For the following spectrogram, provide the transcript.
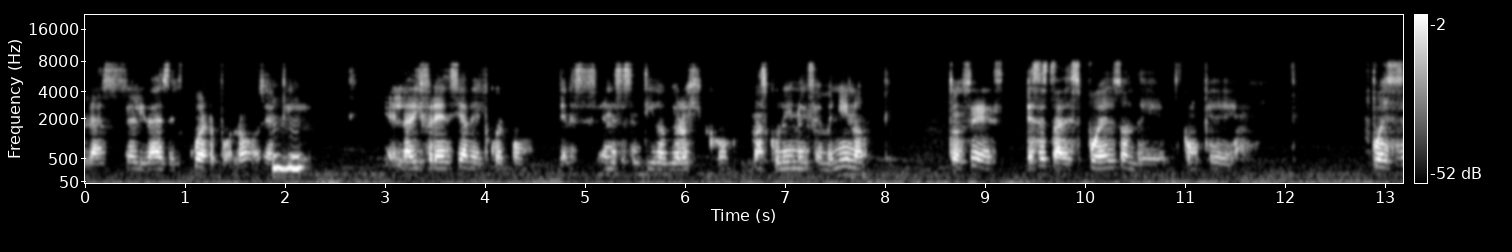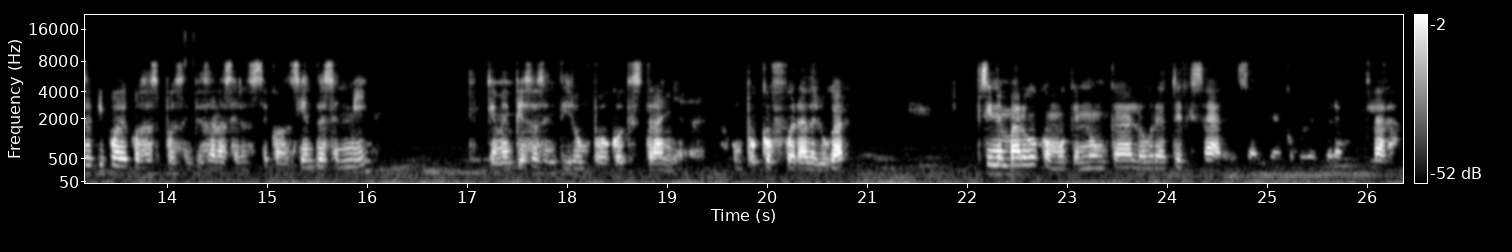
las realidades del cuerpo, ¿no? O sea, que la diferencia del cuerpo en ese, en ese sentido biológico masculino y femenino. Entonces, es hasta después donde como que pues ese tipo de cosas pues empiezan a hacerse conscientes en mí que me empiezo a sentir un poco extraña, un poco fuera de lugar. Sin embargo, como que nunca logré aterrizar esa idea como de manera muy clara,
